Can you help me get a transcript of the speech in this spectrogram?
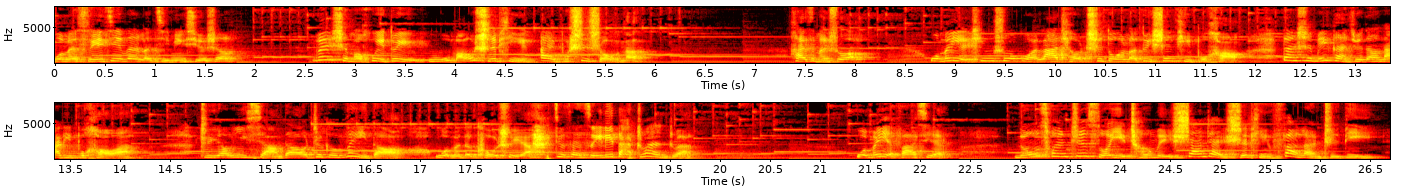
我们随机问了几名学生，为什么会对五毛食品爱不释手呢？孩子们说，我们也听说过辣条吃多了对身体不好，但是没感觉到哪里不好啊。只要一想到这个味道，我们的口水啊就在嘴里打转转。我们也发现，农村之所以成为山寨食品泛滥之地，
